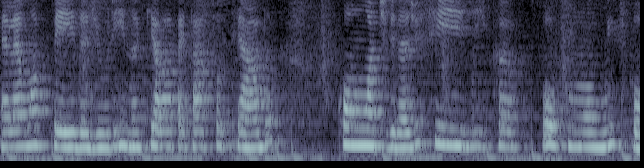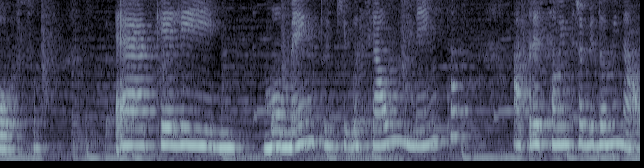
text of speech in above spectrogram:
ela é uma perda de urina que ela vai estar associada com atividade física ou com algum esforço. É aquele momento em que você aumenta a pressão intraabdominal,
